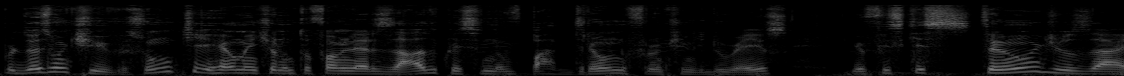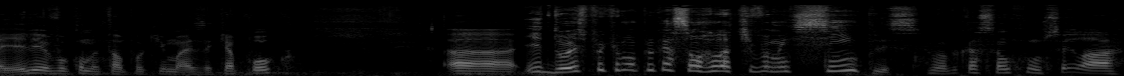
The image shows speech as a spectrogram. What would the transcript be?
por dois motivos. Um, que realmente eu não estou familiarizado com esse novo padrão no front-end do Rails, eu fiz questão de usar ele, eu vou comentar um pouquinho mais daqui a pouco. Uh, e dois, porque é uma aplicação relativamente simples, uma aplicação com, sei lá,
